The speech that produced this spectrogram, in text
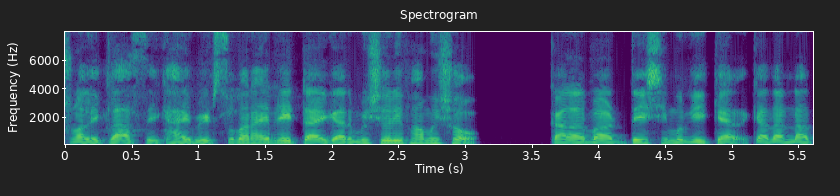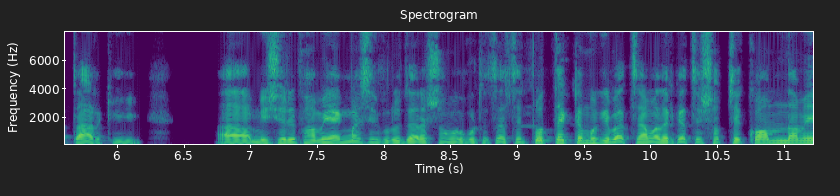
Sonali classic hybrid super hybrid tiger মিশরি ফার্মি সহ কালারবার্ড দেশি মুরগি কেদারনাথ টার্কি মিশরি ফার্মে এক মাসেরগুলো যারা সংগ্রহ করতে চাচ্ছেন, প্রত্যেকটা মুরগির বাচ্চা আমাদের কাছে সবচেয়ে কম দামে,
